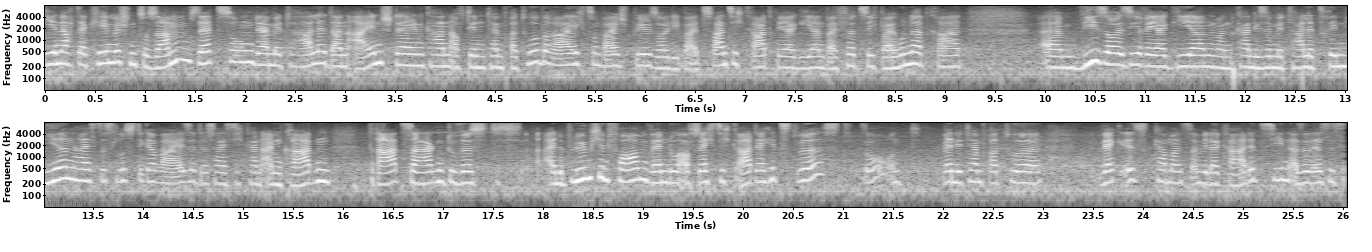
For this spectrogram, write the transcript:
je nach der chemischen Zusammensetzung der Metalle dann einstellen kann auf den Temperaturbereich zum Beispiel. Soll die bei 20 Grad reagieren, bei 40, bei 100 Grad? Ähm, wie soll sie reagieren? Man kann diese Metalle trainieren, heißt es lustigerweise. Das heißt, ich kann einem geraden Draht sagen, du wirst eine Blümchenform, wenn du auf 60 Grad erhitzt wirst. So, und wenn die Temperatur weg ist, kann man es dann wieder gerade ziehen. Also das ist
